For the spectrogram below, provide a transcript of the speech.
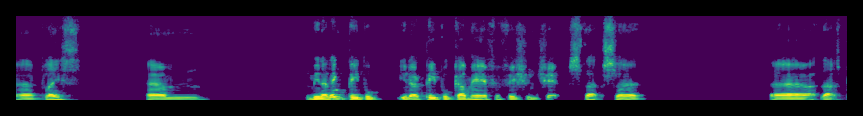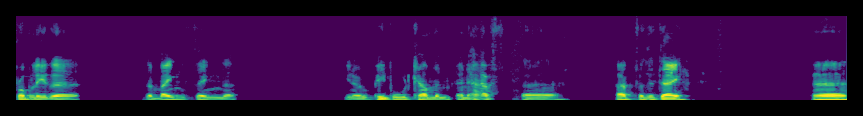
uh, place. Um, I mean, I think people, you know, people come here for fish and chips. That's uh, uh, that's probably the the main thing that you know people would come and, and have uh, have for the day. Uh,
